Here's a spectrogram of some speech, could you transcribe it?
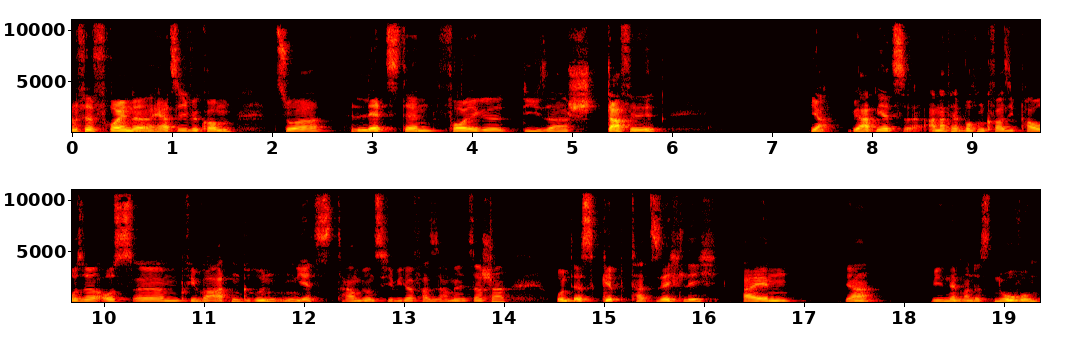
Anpfiff, Freunde, herzlich willkommen zur letzten Folge dieser Staffel. Ja, wir hatten jetzt anderthalb Wochen quasi Pause aus ähm, privaten Gründen. Jetzt haben wir uns hier wieder versammelt, Sascha. Und es gibt tatsächlich ein, ja, wie nennt man das? Novum.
